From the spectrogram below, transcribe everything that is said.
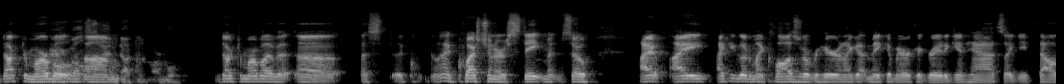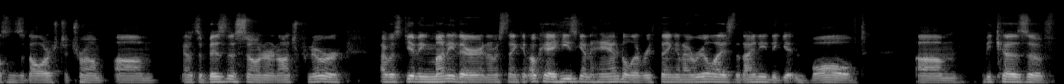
Dr. Marble. Well um, Dr. Marble. Dr. Marble, I have a, uh, a, a question or a statement. So I, I I could go to my closet over here and I got Make America Great Again hats. I gave thousands of dollars to Trump. Um, I was a business owner, an entrepreneur. I was giving money there and I was thinking, okay, he's going to handle everything. And I realized that I need to get involved um, because of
